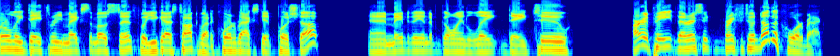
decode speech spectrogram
early day three makes the most sense. But you guys talked about it. Quarterbacks get pushed up, and maybe they end up going late day two. All right, Pete, that brings me to another quarterback.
